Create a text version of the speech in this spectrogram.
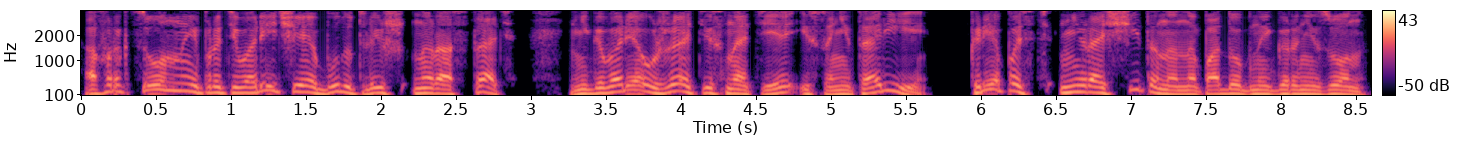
а фракционные противоречия будут лишь нарастать, не говоря уже о тесноте и санитарии. Крепость не рассчитана на подобный гарнизон.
